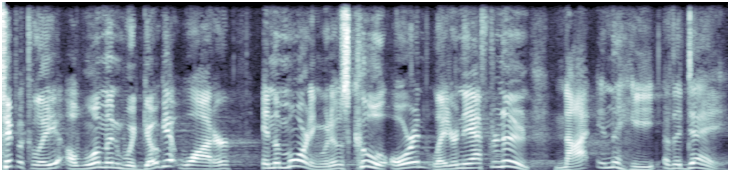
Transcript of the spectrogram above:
Typically, a woman would go get water in the morning when it was cool or in, later in the afternoon, not in the heat of the day.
